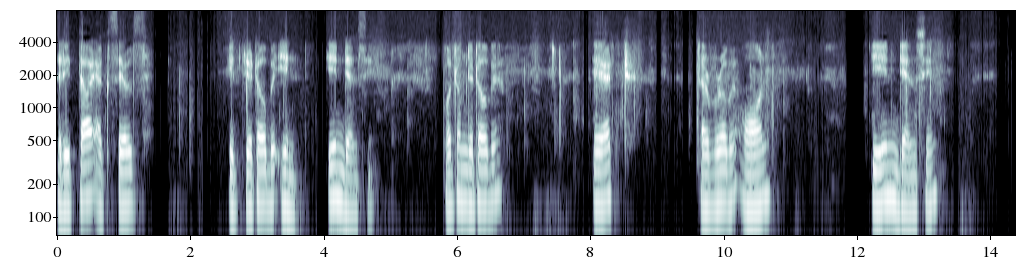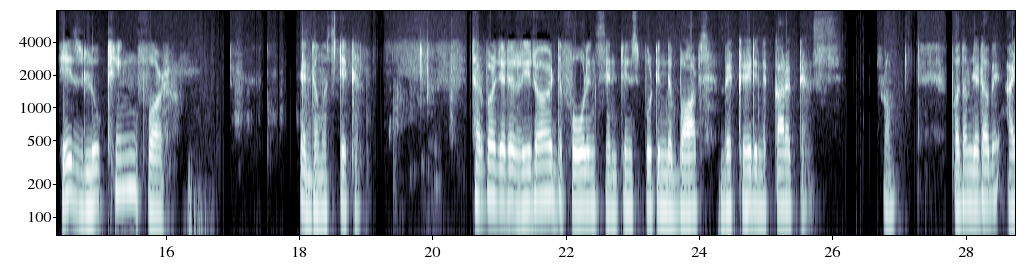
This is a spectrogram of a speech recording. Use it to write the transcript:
Rita excels এটা হবে ইন ইন ড্যান্সিং প্রথম যেটা হবে অ্যাট তারপর হবে on in dancing he is looking for a domestic help তারপর যেটা rewrite the following sentence putting the verbs bracket in the correct tense from প্রথম যেটা হবে I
